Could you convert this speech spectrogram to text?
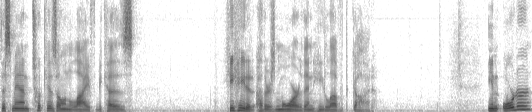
this man took his own life because he hated others more than he loved God. In order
